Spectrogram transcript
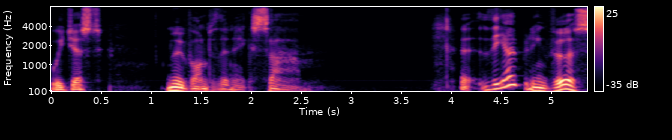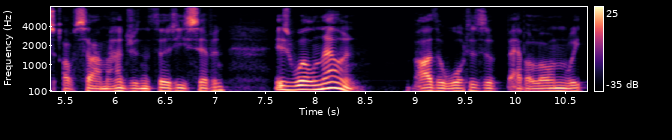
We just move on to the next psalm. Uh, the opening verse of Psalm 137 is well known. By the waters of Babylon, we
